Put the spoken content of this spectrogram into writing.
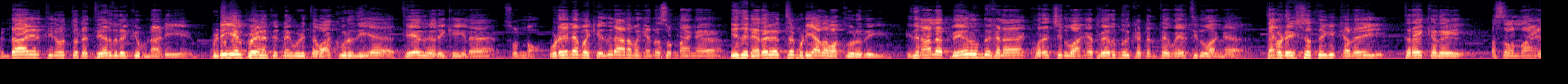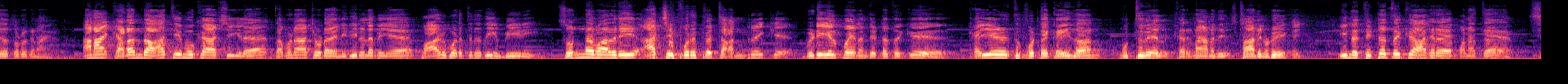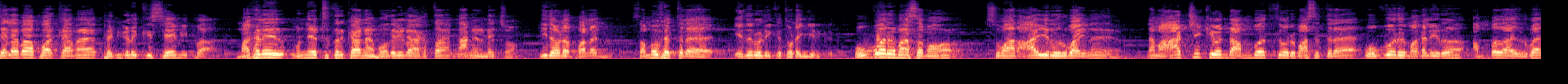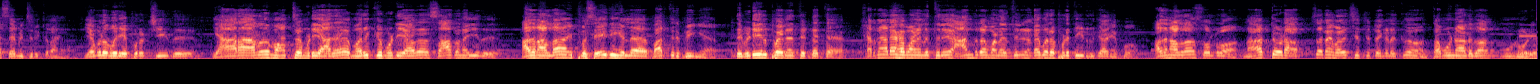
ரெண்டாயிரத்தி இருபத்தி ஒன்னு தேர்தலுக்கு முன்னாடி விடியல் பயண திட்டம் குறித்த வாக்குறுதிய தேர்தல் அறிக்கையில சொன்னோம். உடனே நமக்கு எதிரானவங்க என்ன சொன்னாங்க? இது நிறைவேற்ற முடியாத வாக்குறுதி. இதனால பேருந்துகளை குறைச்சிடுவாங்க பேருந்து கட்டணத்தை உயர்த்திடுவாங்க. தங்களுடைய இஷ்டத்துக்கு கதை திரைக்கதை வசனம் இதை தொடங்கினாங்க. ஆனா கடந்த அதிமுக ஆட்சியில தமிழ்நாட்டோட நிதி நிலைமைய பாழ்படுத்தினதையும் மீறி சொன்ன மாதிரி ஆட்சி பொறுப்பேற்ற அன்றைக்கு விடியல் பயணம் திட்டத்துக்கு கையெழுத்து போட்ட கைதான் முத்துவேல் கருணாநிதி ஸ்டாலினுடைய கை. இந்த திட்டத்துக்கு ஆகிற பணத்தை செலவா பார்க்காம பெண்களுக்கு சேமிப்பா. மகளிர் முன்னேற்றத்திற்கான முதலீடாகத்தான் நாங்க நினைச்சோம். இதோட பலன் சமூகத்துல எதிரொலிக்க தொடங்கி இருக்கு ஒவ்வொரு மாசமும் சுமார் ஆயிரம் ரூபாய்னு நம்ம ஆட்சிக்கு வந்த 51 ஒரு மாசத்துல ஒவ்வொரு மகளிரும் 50000 ரூபாய் சேமிச்சிருக்கிறாங்க. எவ்வளவு பெரிய புரட்சி இது? யாராலும் மாற்ற முடியாத மறுக்க முடியாத சாதனை இது. அதனாலதான் இப்ப செய்திகள்ல பார்த்திருப்பீங்க. இந்த விடியல் பயண திட்டத்தை கர்நாடக மாநிலத்திலே ஆந்திர மாநிலத்திலே நடைமுறைப்படுத்திட்டு இருக்காங்க இப்போ. அதனாலதான் சொல்றோம் நாட்டோட அத்தனை வளர்ச்சி திட்டங்களுக்கும் தமிழ்நாடு தான் முன்னோடி.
